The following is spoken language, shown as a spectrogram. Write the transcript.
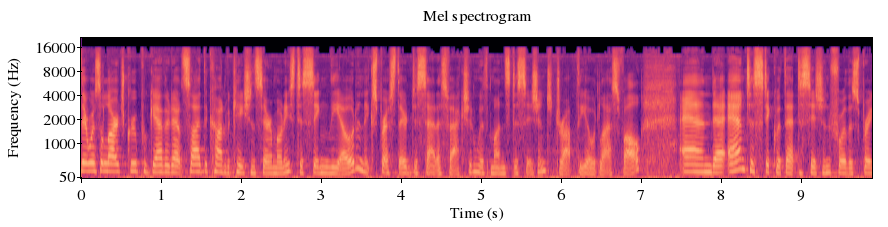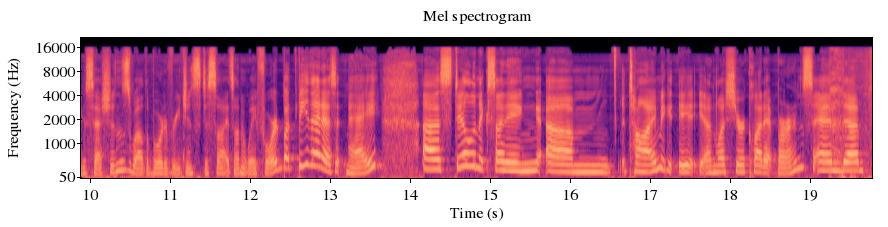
there was a large group who gathered outside the convocation ceremonies to sing the ode and express their dissatisfaction with MUN's decision to drop the ode last fall, and uh, and to stick with that decision for the spring sessions while the Board of Regents decides on a way forward. But be that as it may, uh, still an exciting um, time, i- i- unless you're Claudette Barnes and. Um,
